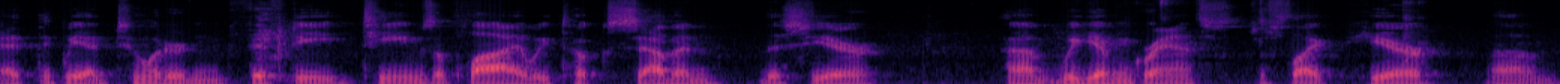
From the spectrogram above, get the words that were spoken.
I think we had 250 teams apply. We took seven this year. Um, we give them grants, just like here. Um,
